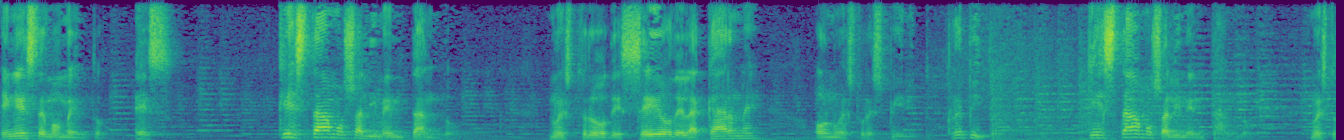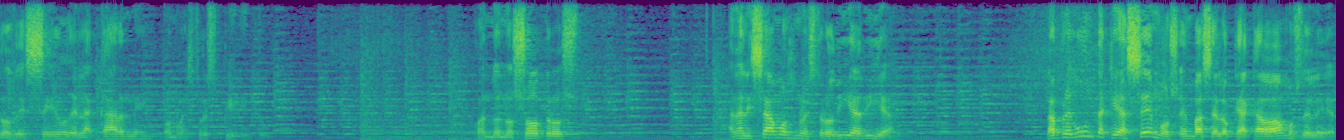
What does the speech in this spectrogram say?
en este momento es, ¿qué estamos alimentando? ¿Nuestro deseo de la carne o nuestro espíritu? Repito, ¿qué estamos alimentando? ¿Nuestro deseo de la carne o nuestro espíritu? Cuando nosotros analizamos nuestro día a día, la pregunta que hacemos en base a lo que acabamos de leer,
